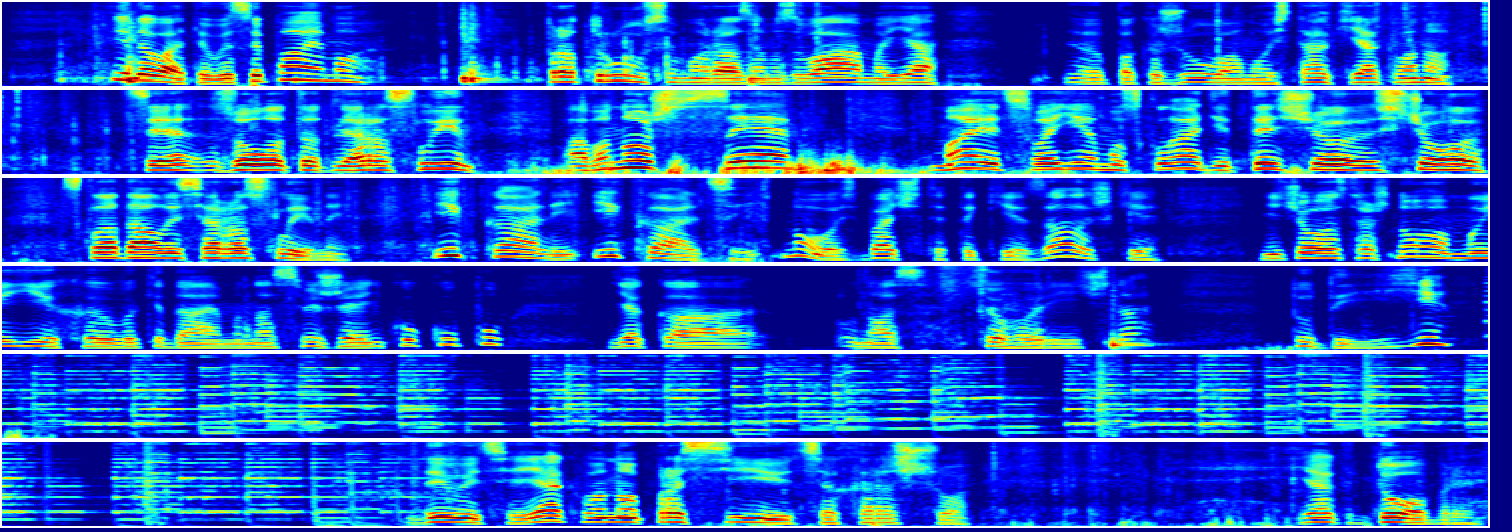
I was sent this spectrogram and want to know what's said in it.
І давайте висипаємо, протрусимо разом з вами. Я е, покажу вам ось так, як воно. Це золото для рослин. А воно ж все має в своєму складі те, що, з чого складалися рослини. І калій, і кальцій. Ну, ось бачите, такі залишки. Нічого страшного, ми їх викидаємо на свіженьку купу, яка у нас цьогорічна. Туди її. Дивіться, як воно просіюється хорошо. Як добре.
